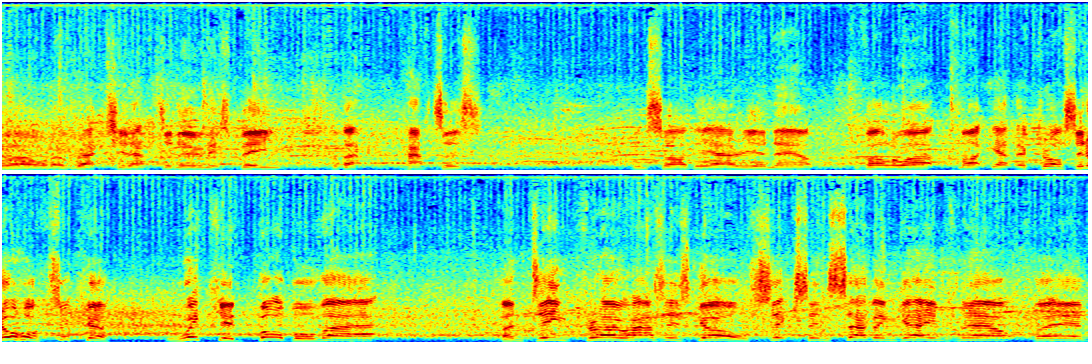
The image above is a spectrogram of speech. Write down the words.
Well, what a wretched afternoon it's been for that Hatters inside the area now. Valois might get the crossing. Oh, took a wicked bobble there. And Dean Crowe has his goal. Six in seven games now for him.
